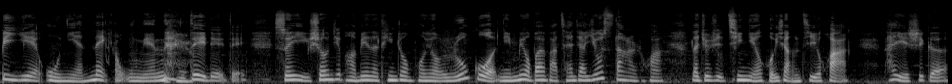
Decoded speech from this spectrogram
毕业五年内，哦，五年内，对对对。所以收音机旁边的听众朋友，如果你没有办法参加 U Star 的话，那就是青年回想计划，它也是个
